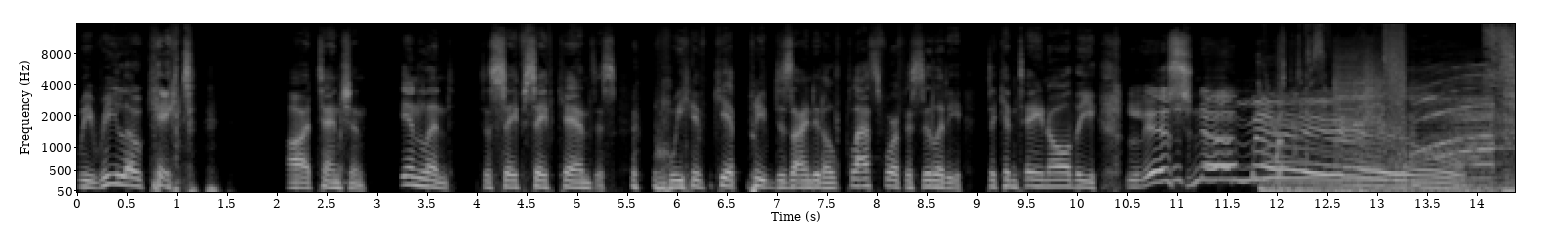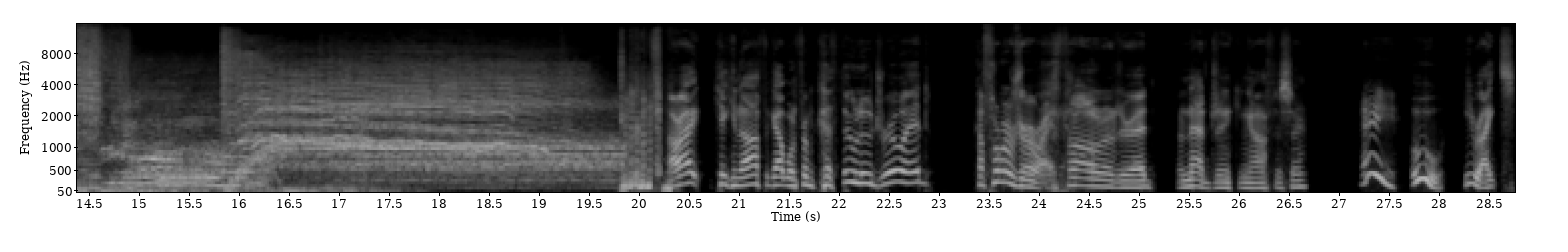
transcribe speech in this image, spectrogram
we relocate our attention inland to safe, safe Kansas. we have kept, we've designed it a class four facility to contain all the listener mail. All right, kicking off, we got one from Cthulhu Druid. Cthulhu Druid. I'm not drinking officer. Hey, Ooh, he writes,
